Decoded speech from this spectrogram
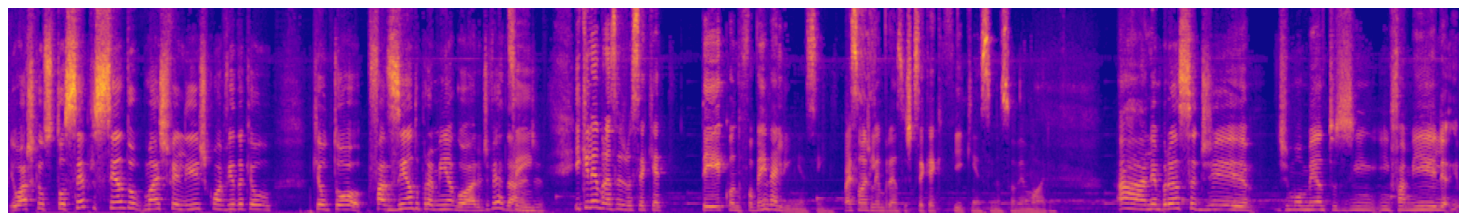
Eu acho que eu estou sempre sendo mais feliz com a vida que eu, que eu tô fazendo pra mim agora, de verdade. Sim. E que lembranças você quer ter quando for bem velhinha, assim? Quais são as lembranças que você quer que fiquem, assim, na sua memória? Ah, lembrança de, de momentos em, em família.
